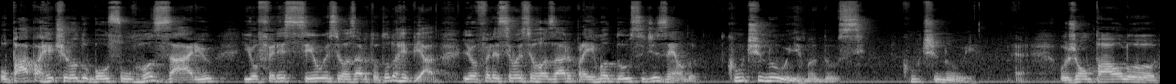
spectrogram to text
O Papa retirou do bolso um rosário e ofereceu esse rosário, estou todo arrepiado, e ofereceu esse rosário para a irmã Dulce, dizendo: Continue, irmã Dulce, continue. É. O João Paulo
